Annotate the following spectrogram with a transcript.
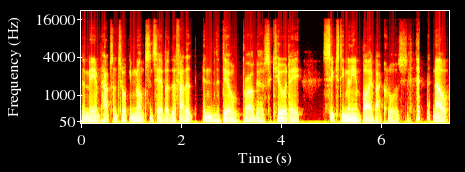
than me, and perhaps I'm talking nonsense here. But the fact that in the deal, Braga have secured a 60 million buyback clause. now,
